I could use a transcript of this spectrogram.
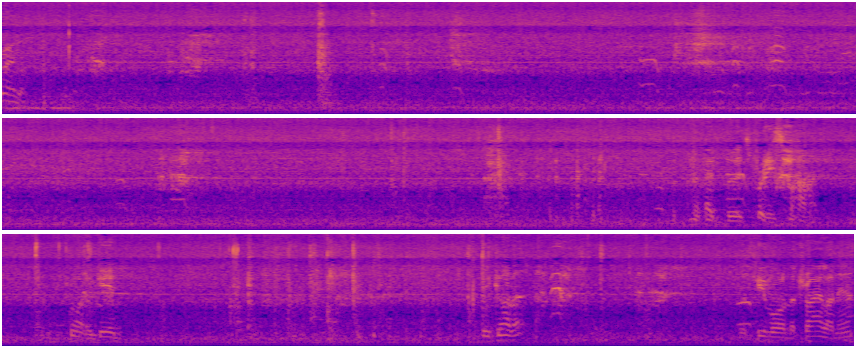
trailer. that bird's pretty smart. Right again. We got it. There's a few more on the trailer now.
